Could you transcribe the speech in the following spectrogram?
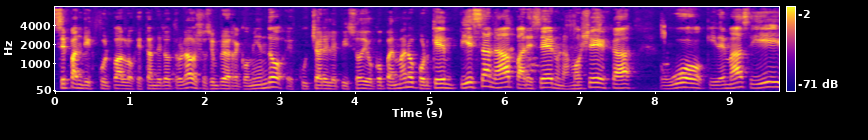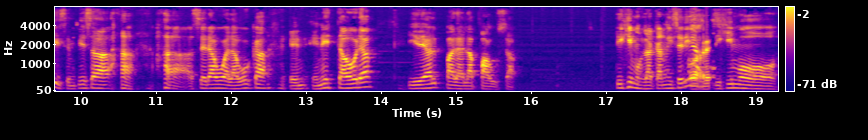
sepan disculpar los que están del otro lado, yo siempre recomiendo escuchar el episodio Copa en Mano porque empiezan a aparecer unas mollejas, un wok y demás y se empieza a, hacer agua a la boca en, en, esta hora ideal para la pausa. Dijimos la carnicería, dijimos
